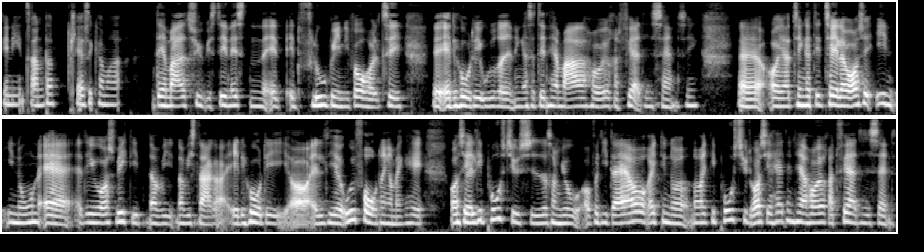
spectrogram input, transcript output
end ens andre klassekammerater? Det er meget typisk. Det er næsten et, et flueben i forhold til øh, ADHD-udredning. Altså den her meget høje retfærdighedssans. Ikke? Øh, og jeg tænker, det taler jo også ind i nogle af, det er jo også vigtigt, når vi, når vi snakker ADHD og alle de her udfordringer, man kan have, også alle de positive sider, som jo, og fordi der er jo rigtig noget, noget rigtig positivt også i at have den her høje retfærdighedssans,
